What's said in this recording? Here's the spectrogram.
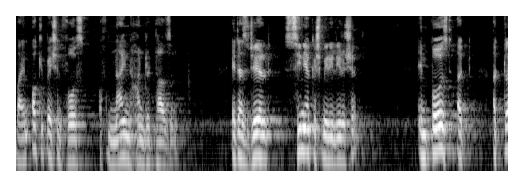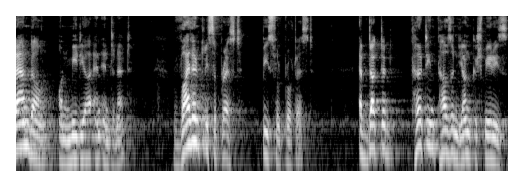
by an occupation force of 900,000. It has jailed senior Kashmiri leadership, imposed a, a clampdown on media and internet, violently suppressed peaceful protest, abducted 13,000 young Kashmiris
